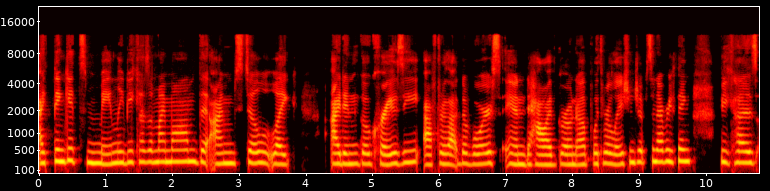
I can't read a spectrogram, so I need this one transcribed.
I think it's mainly because of my mom that I'm still like I didn't go crazy after that divorce and how I've grown up with relationships and everything because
